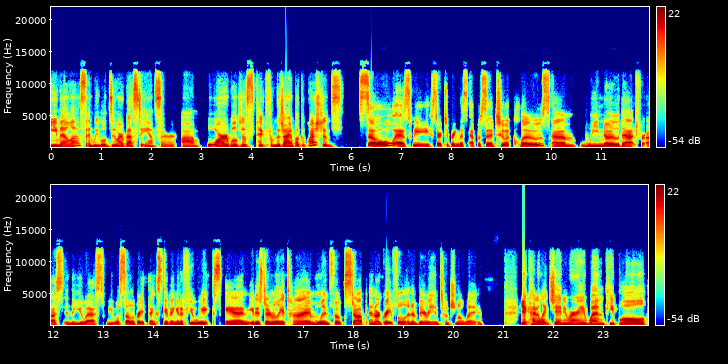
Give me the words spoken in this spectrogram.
email us and we will do our best to answer. Um, or we'll just pick from the giant book of questions. So, as we start to bring this episode to a close, um, we know that for us in the US, we will celebrate Thanksgiving in a few weeks. And it is generally a time when folks stop and are grateful in a very intentional way. Yeah, kind of like January when people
